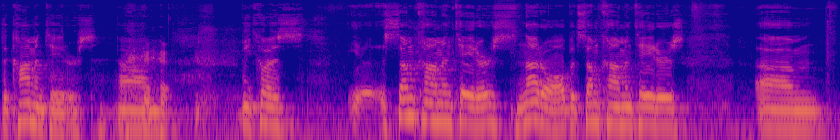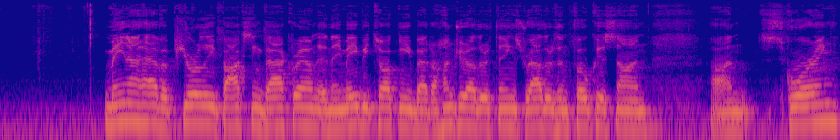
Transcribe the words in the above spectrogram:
the commentators, um, because uh, some commentators, not all, but some commentators, um, may not have a purely boxing background, and they may be talking about a hundred other things rather than focus on on scoring.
